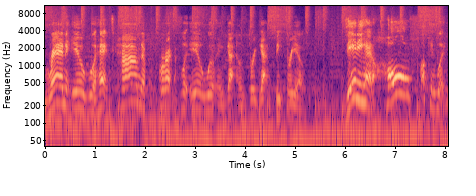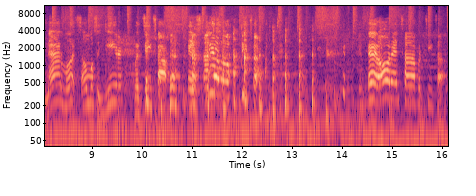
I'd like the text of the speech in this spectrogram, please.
Ran the ill will, had time to front for ill will and got three got beat 3-0. Then he had a whole fucking what nine months, almost a year with T Top, and still on T Top. had all that time for T Top.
